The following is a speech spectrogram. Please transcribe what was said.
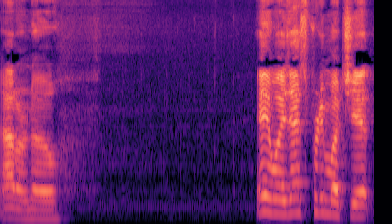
I don't know. Anyways, that's pretty much it.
